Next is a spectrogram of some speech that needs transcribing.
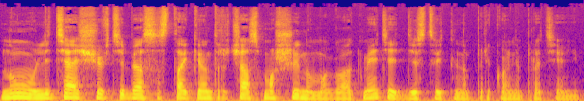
Ну, летящую в тебя со 100 км в час машину могу отметить, действительно прикольный противник.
